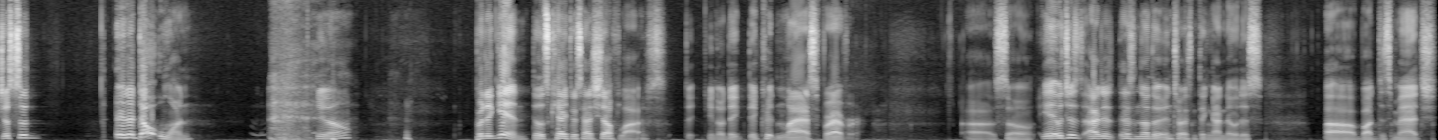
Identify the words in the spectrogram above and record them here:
just a an adult one. You know. But again, those characters had shelf lives. They- You know, they, they couldn't last forever. Uh, so yeah, it was just I just that's another interesting thing I noticed uh, about this match.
